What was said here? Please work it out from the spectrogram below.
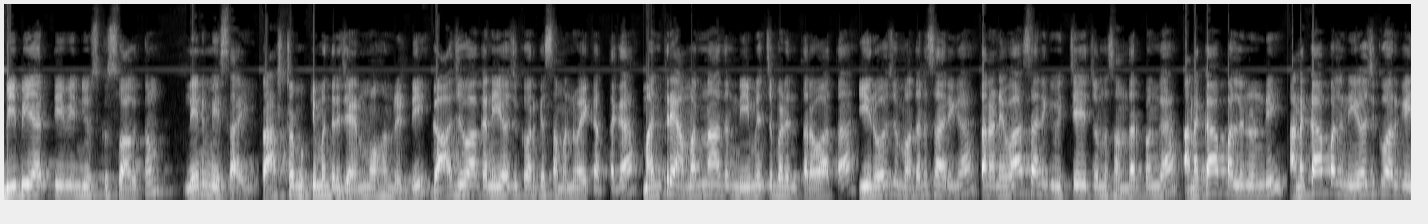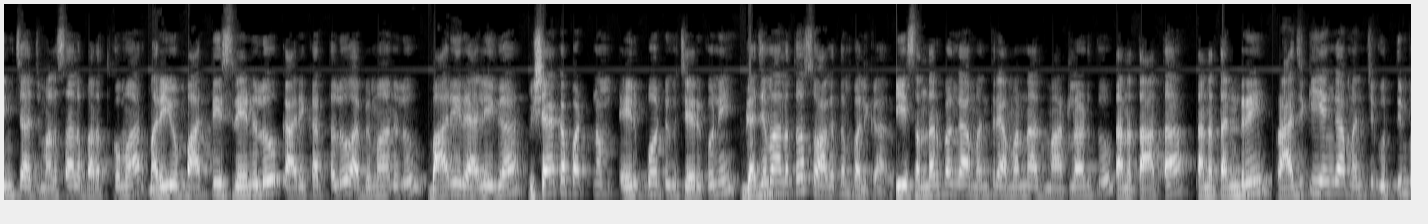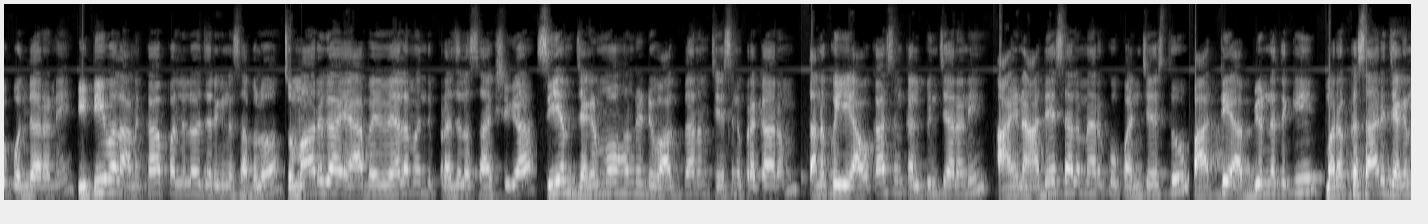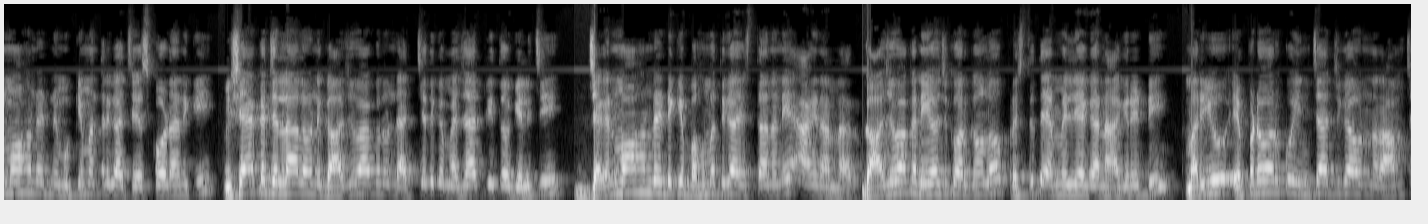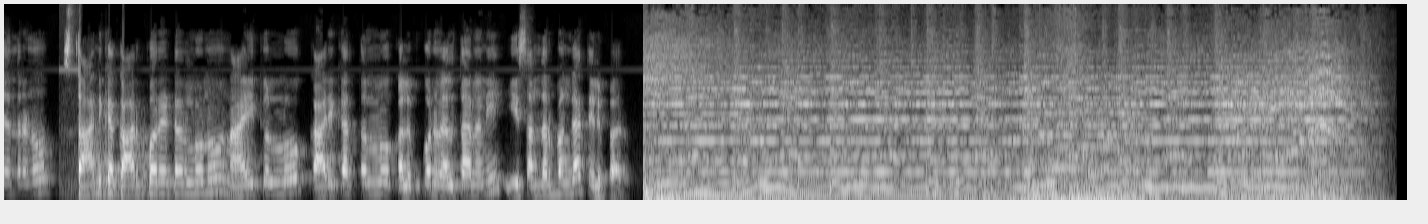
BBR TV న్యూస్కు స్వాగతం. నేను మీ సాయి. రాష్ట్ర ముఖ్యమంత్రి జగన్మోహన్ రెడ్డి గాజువాక నియోజకవర్గ సమన్వయకర్తగా మంత్రి అమర్నాథ్ నియమించబడిన తర్వాత ఈ రోజు మొదటిసారిగా తన నివాసానికి విచ్చేయుచున్న సందర్భంగా అనకాపల్లి నుండి అనకాపల్లి నియోజకవర్గ ఇన్ఛార్జ్ మలసాల భరత్ కుమార్ మరియు పార్టీ శ్రేణులు కార్యకర్తలు అభిమానులు భారీ ర్యాలీగా విశాఖపట్నం ఎయిర్పోర్ట్కు చేరుకుని గజమాలతో స్వాగతం పలికారు. ఈ సందర్భంగా మంత్రి అమర్నాథ్ మాట్లాడుతూ తన తాత తన తండ్రి రాజకీయంగా మంచి గుర్తింపు పొందారని ఇటీవల అనకాపల్లిలో జరిగిన సభలో సుమారుగా యాభై వేల మంది ప్రజల సాక్షిగా సీఎం జగన్మోహన్ రెడ్డి వాగ్దానం చేసిన ప్రకారం తనకు ఈ అవకాశం కల్పించారని ఆయన ఆదేశాల మేరకు పనిచేస్తూ పార్టీ అభ్యున్నతికి మరొకసారి జగన్మోహన్ రెడ్డిని ముఖ్యమంత్రిగా చేసుకోవడానికి విశాఖ జిల్లాలోని గాజువాక నుండి అత్యధిక మెజార్టీతో గెలిచి జగన్మోహన్ రెడ్డికి బహుమతిగా ఇస్తానని ఆయన అన్నారు. గాజువాక నియోజకవర్గంలో ప్రస్తుత ఎమ్మెల్యేగా నాగిరెడ్డి మరియు ఇప్పటి వరకు గా ఉన్న రామచంద్రను స్థానిక కార్పొరేటర్లను నాయకులను కార్యకర్తలను కలుపుకొని వెళ్తానని ఈ సందర్భంగా తెలిపారు.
